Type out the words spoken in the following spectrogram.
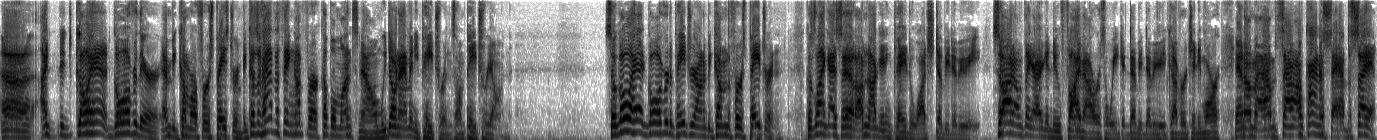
Uh, I go ahead, go over there and become our first patron because I've had the thing up for a couple months now and we don't have any patrons on Patreon. So go ahead, go over to Patreon and become the first patron. Because, like I said, I'm not getting paid to watch WWE, so I don't think I can do five hours a week of WWE coverage anymore. And I'm I'm I'm kind of sad to say it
